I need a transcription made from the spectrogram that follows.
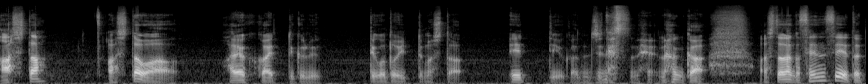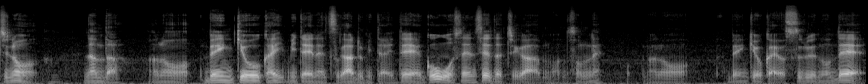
明日？明日は早く帰ってくるってことを言ってました。え？っていう感じですね。なんか明日なんか先生たちのなんだ？あの勉強会みたいなやつがあるみたいで午後先生たちがそのねあの勉強会をするので、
